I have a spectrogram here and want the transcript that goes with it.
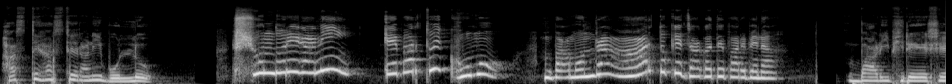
হাসতে হাসতে রানী বলল সুন্দরী রানী এবার তুই ঘুমো। বামনরা আর তোকে জাগাতে পারবে না। বাড়ি ফিরে এসে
